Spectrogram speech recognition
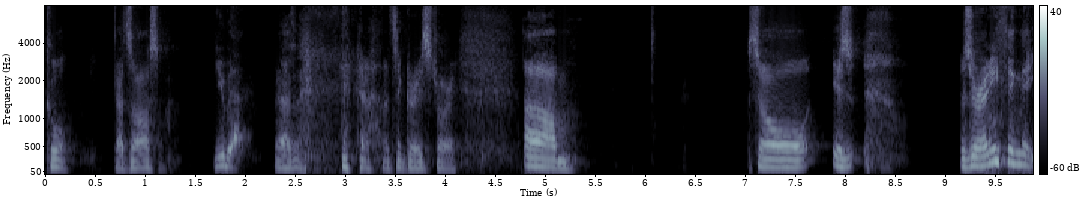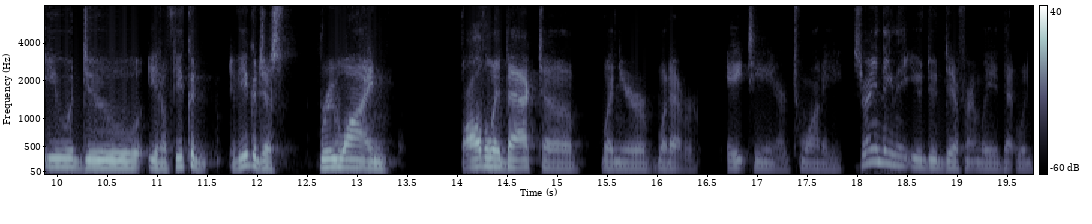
Cool. That's awesome. You bet. That's, yeah, that's a great story. Um, so is is there anything that you would do? You know, if you could, if you could just rewind all the way back to when you're whatever 18 or 20 is there anything that you do differently that would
